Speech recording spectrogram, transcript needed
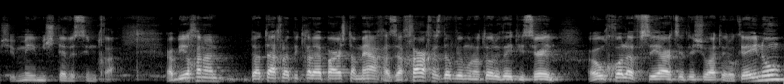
שמי משתה ושמחה. רבי יוחנן פתח לפתחה לפרשת מהכה, זכר חסדו ואמונתו לבית ישראל, ראו כל אפסי הארץ את ישועת אלוקינו,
